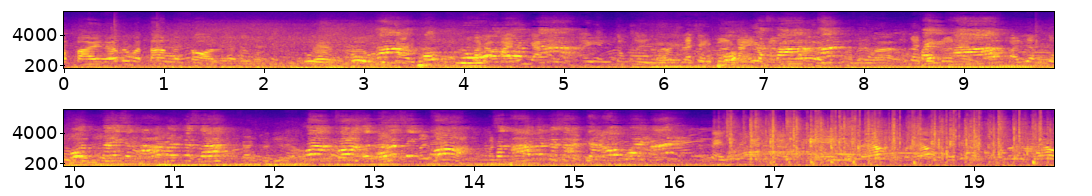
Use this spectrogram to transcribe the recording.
เราไปนะไม่มาตั้งกันก่อนเลยดูแม่งพุ่งถ้าผมรู้ล่วงหน้าผมจะพาท่านไปถามคนในสถาบันกษัตริย์ว่าข้อเสนอสิบข้อสถาบันกษัตริย์จะเอาด้วยไหมแล้วแล้วแล้ว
